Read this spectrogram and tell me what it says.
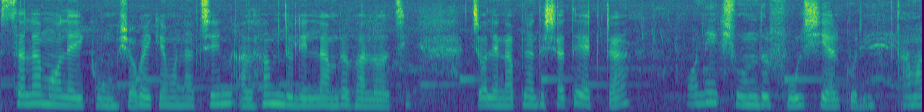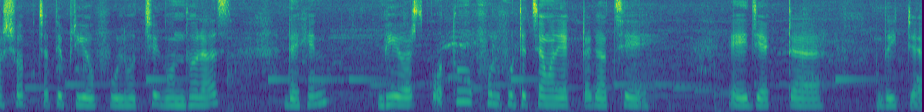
আসসালামু আলাইকুম, সবাই কেমন আছেন? আলহামদুলিল্লাহ, আমরা ভালো আছি। চলেন আপনাদের সাথে একটা অনেক সুন্দর ফুল শেয়ার করি। আমার সবচাইতে প্রিয় ফুল হচ্ছে গন্ধরাজ। দেখেন, ভিউয়ার্স, কত ফুল ফুটেছে আমার একটা গাছে। এই যে একটা, দুইটা,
